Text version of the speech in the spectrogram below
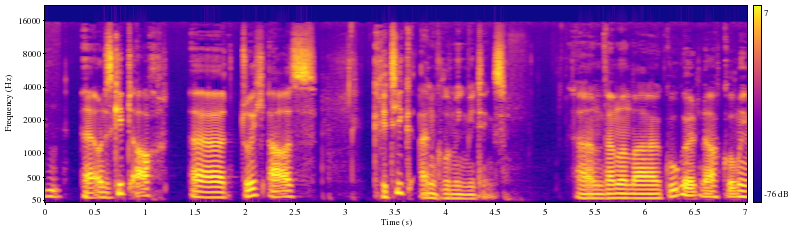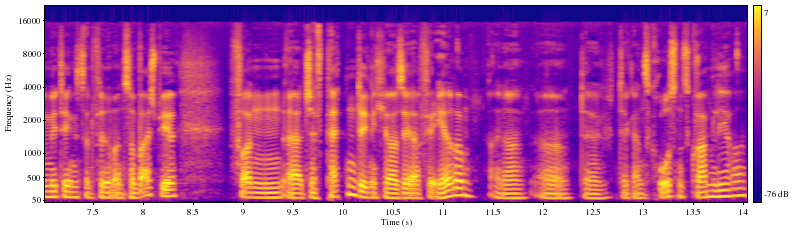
Mhm. Äh, und es gibt auch äh, durchaus Kritik an Grooming-Meetings. Ähm, wenn man mal googelt nach Grooming-Meetings, dann findet man zum Beispiel von äh, Jeff Patton, den ich ja sehr verehre, einer äh, der, der ganz großen Scrum-Lehrer.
